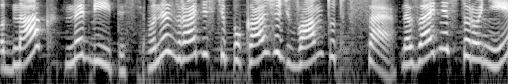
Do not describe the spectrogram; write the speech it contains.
Однак не бійтеся. Вони з радістю покажуть вам тут все. На задній стороні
